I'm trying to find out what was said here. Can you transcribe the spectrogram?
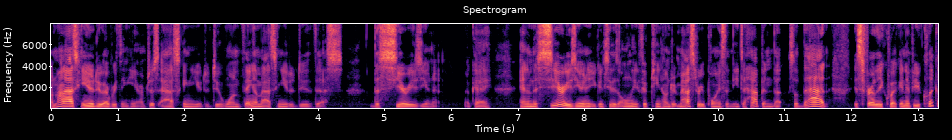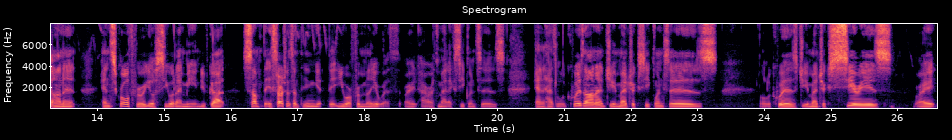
I'm not asking you to do everything here. I'm just asking you to do one thing. I'm asking you to do this, the series unit okay? And in the series unit, you can see there's only 1,500 mastery points that need to happen. That, so that is fairly quick. And if you click on it and scroll through it, you'll see what I mean. You've got something, it starts with something that you are familiar with, right? Arithmetic sequences, and it has a little quiz on it, geometric sequences, a little quiz, geometric series, right?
